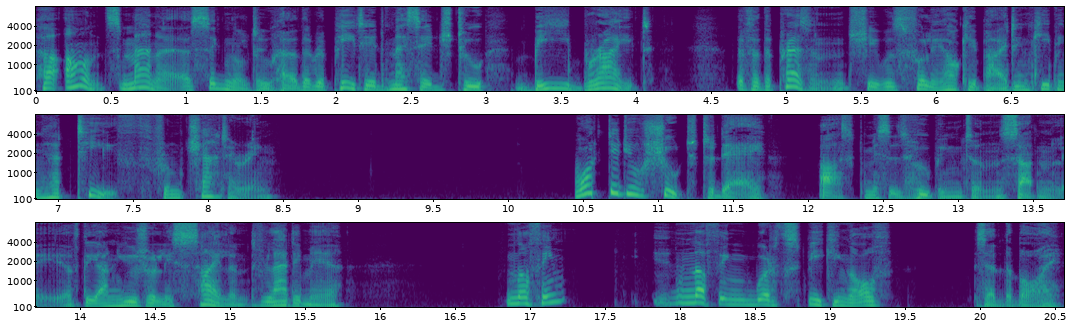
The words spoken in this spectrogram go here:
Her aunt's manner signalled to her the repeated message to be bright. For the present, she was fully occupied in keeping her teeth from chattering. What did you shoot today? asked Mrs. Hoopington suddenly of the unusually silent Vladimir. Nothing, Nothing worth speaking of, said the boy.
